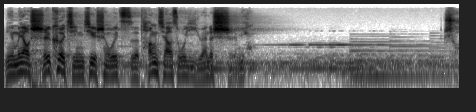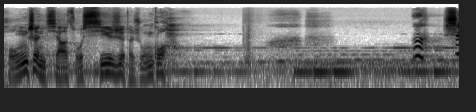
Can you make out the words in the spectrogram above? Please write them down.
你们要时刻谨记身为紫堂家族一员的使命，重振家族昔日的荣光。嗯，是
